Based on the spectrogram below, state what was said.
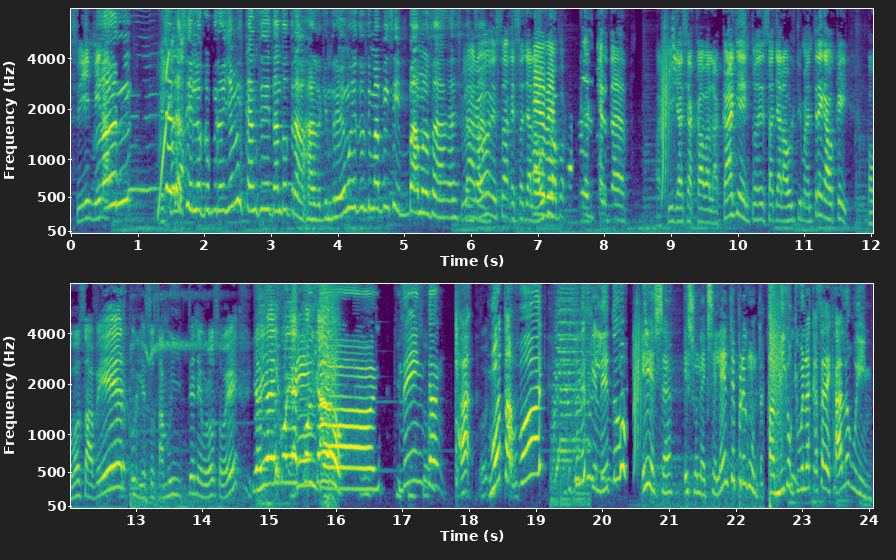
Sí, mira. Esa no lo la- sé, loco, pero ya me cansé de tanto trabajar. Que entreguemos esta última pizza y vámonos a, a descansar. Claro, esa, esa ya la Es última. verdad, es verdad. Aquí ya se acaba la calle, entonces esa ya la última entrega, ok. Vamos a ver. Uy, eso está muy tenebroso, ¿eh? Y ahí hay algo ya ¡Ding colgado. dong! ¿Qué es ¡Ding dong! Ah, ¿What the fuck? ¿Es un esqueleto? Esa es una excelente pregunta. Amigo, qué buena casa de Halloween.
